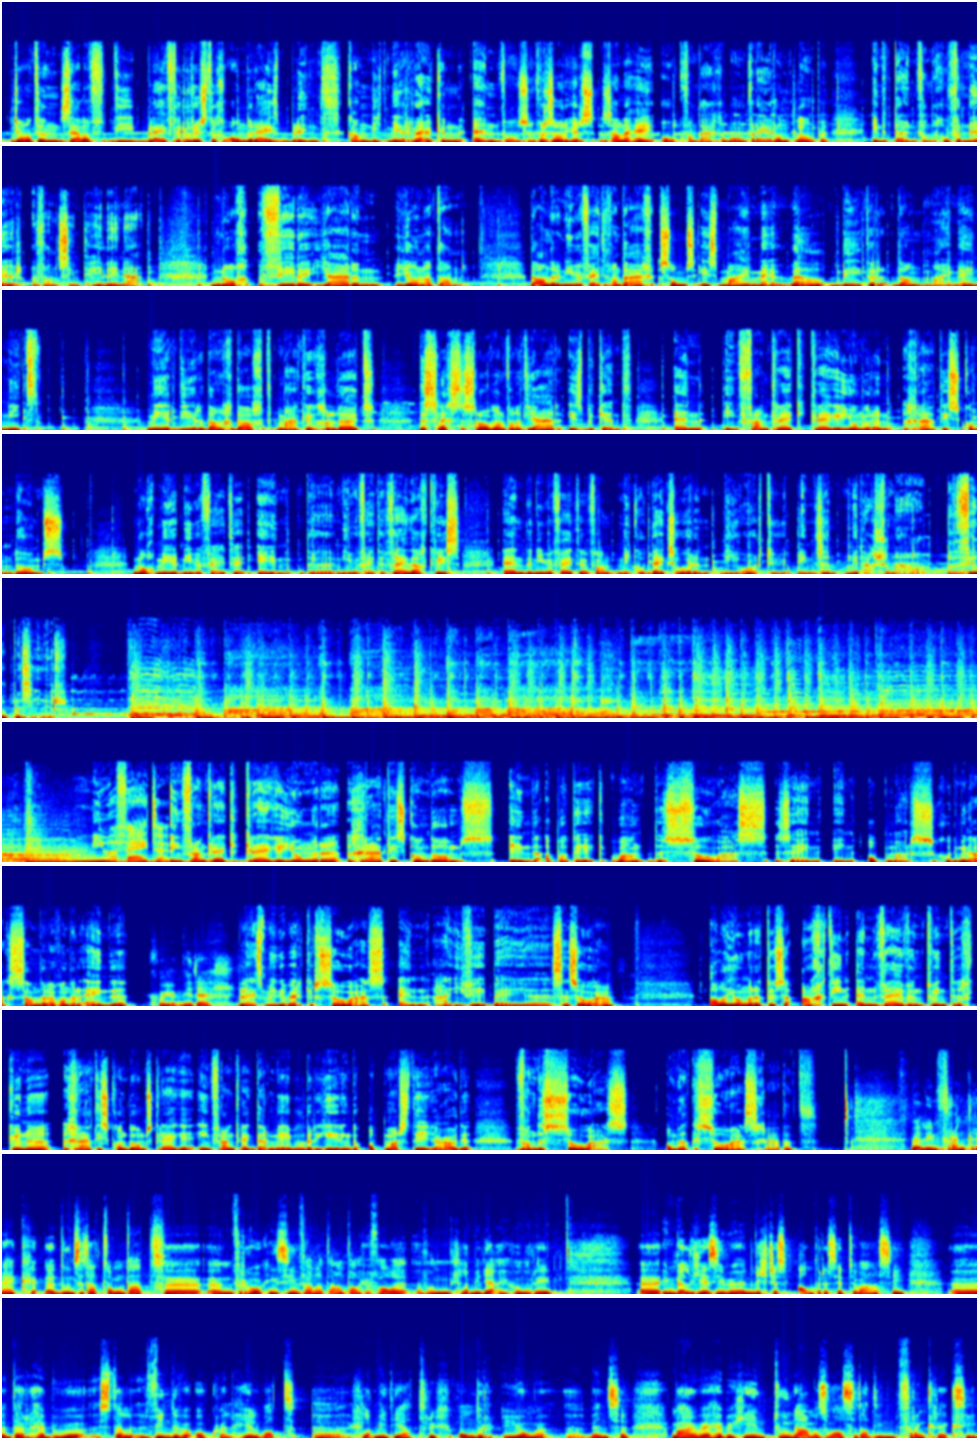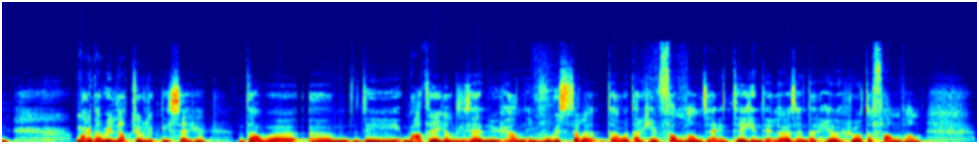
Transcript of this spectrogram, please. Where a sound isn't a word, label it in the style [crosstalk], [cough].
Jonathan zelf die blijft er rustig onder. Hij is blind, kan niet meer ruiken en volgens zijn verzorgers zal hij ook vandaag gewoon vrij rondlopen in de tuin van de gouverneur van Sint Helena. Nog vele jaren, Jonathan. De andere nieuwe feiten vandaag. Soms is Mai mij wel beter dan Mai mij niet. Meer dieren dan gedacht maken geluid. De slechtste slogan van het jaar is bekend. En in Frankrijk krijgen jongeren gratis condooms. Nog meer nieuwe feiten in de Nieuwe Feiten Vrijdagquiz. En de nieuwe feiten van Nico Dijkshoorn, die hoort u in zijn middagjournaal. Veel plezier. In Frankrijk krijgen jongeren gratis condooms in de apotheek, want de SOA's zijn in opmars. Goedemiddag, Sandra van den Einde, Goedemiddag. beleidsmedewerker SOA's en HIV bij eh, Sensoa. Alle jongeren tussen 18 en 25 kunnen gratis condooms krijgen in Frankrijk. Daarmee wil de regering de opmars tegenhouden van de SOA's. Om welke SOA's gaat het? Wel, in Frankrijk eh, doen ze dat omdat ze een verhoging zien van het aantal gevallen van chlamydia en gonorree. Eh, in België zien we een lichtjes andere situatie. Eh, daar hebben we, vinden we ook wel heel wat eh, chlamydia terug onder jonge eh, mensen. Maar wij hebben geen toename zoals ze dat in Frankrijk zien. Maar dat wil natuurlijk niet zeggen dat we ehm, die maatregelen die zij nu gaan in voegen stellen, dat we daar geen fan van zijn. Integendeel, we zijn daar heel grote fan van.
